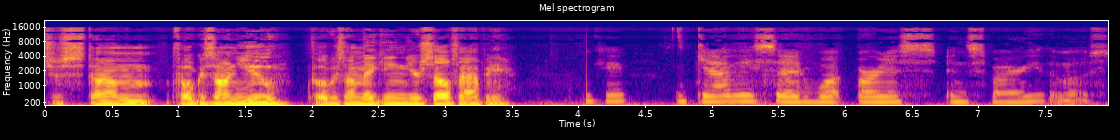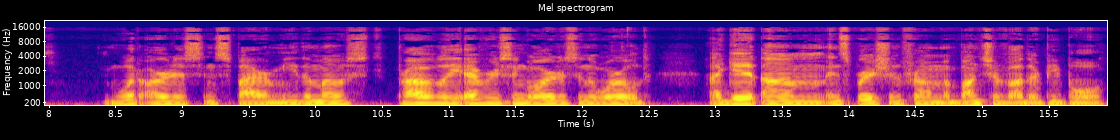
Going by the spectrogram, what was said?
just um focus on you. Focus on making yourself happy. Okay. Gabby said, What artists inspire you the most? what artists inspire me the most? Probably every single artist in the world. I get um inspiration from a bunch of other people.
